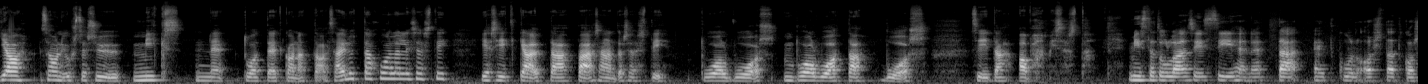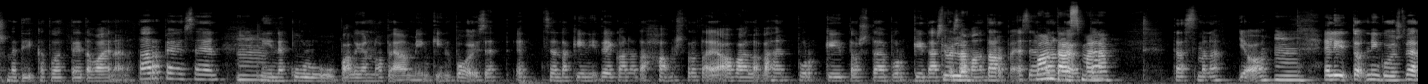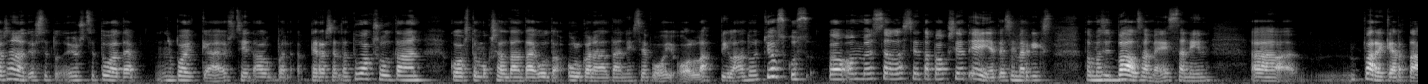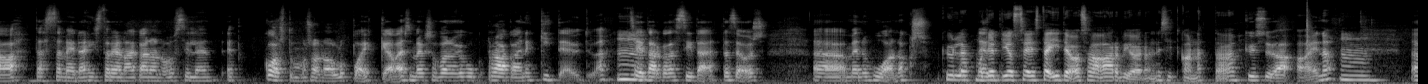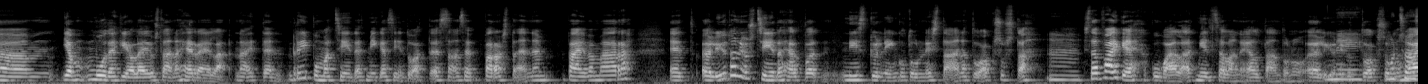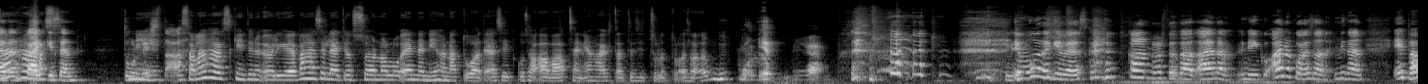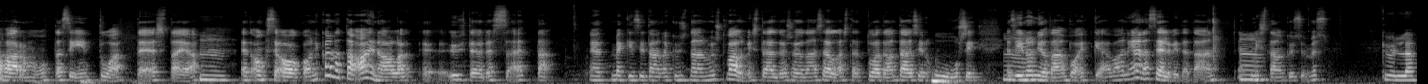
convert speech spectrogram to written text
Ja se on just se syy, miksi ne tuotteet kannattaa säilyttää huolellisesti ja sitten käyttää pääsääntöisesti puoli, vuos, puoli vuotta, vuosi siitä avaamisesta. Mistä tullaan siis siihen, että, että kun ostat kosmetiikkatuotteita vain aina tarpeeseen, mm. niin ne kuluu paljon nopeamminkin pois. Et, et sen takia niitä ei kannata hamstrata ja availla vähän purkkiä tosta ja purkkiä tästä Kyllä. samaan tarpeeseen. Vaan, vaan täsmänä. Käyttää täsmänä, joo. Mm. Eli to, niin kuin just Veera sanoit, jos se, just se tuote poikkeaa just siitä alkuperäiseltä tuoksultaan, koostumukseltaan tai ulta, ulkonäöltään, niin se voi olla pilaantunut. Joskus on myös sellaisia tapauksia, että ei. Että esimerkiksi tuommoisissa balsameissa, niin ää, pari kertaa tässä meidän historian aikana on ollut silleen, että koostumus on ollut poikkeava. Esimerkiksi on voinut joku raaka-aine kiteytyä. Mm. Se ei tarkoita sitä, että se olisi ää, mennyt huonoksi. Kyllä, mutta et, jos ei sitä itse osaa arvioida, niin sitten kannattaa kysyä aina. Mm. Öm, ja muutenkin ole just aina hereillä näiden, riippumatta siitä, että mikä siinä tuotteessa on se parasta ennen päivämäärä. Et öljyt on just siitä helppo, että niistä kyllä niinku tunnistaa aina tuoksusta. Mm. Sitä on vaikea ehkä kuvailla, että miltä sellainen eltaantunut öljy niin. Niinku tuoksuu, mutta väitän, kaikki sen tunnistaa. Niin. Sellainen härskiintynyt öljy ja vähän silleen, että jos se on ollut ennen ihana tuote ja sitten kun sä avaat sen ja haistat ja sitten sulle tulee sellainen... ja muutenkin myös kannustetaan, että aina, niin kuin, aina kun on mitään epävarmuutta siinä tuotteesta ja mm. että onko se ok, niin kannattaa aina olla yhteydessä, että et mekin sitä aina kysytään myös valmistajalta, jos on jotain sellaista, että tuote on täysin uusi ja mm. siinä on jotain poikkeavaa, niin aina selvitetään, että mm. mistä on kysymys. Kyllä.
